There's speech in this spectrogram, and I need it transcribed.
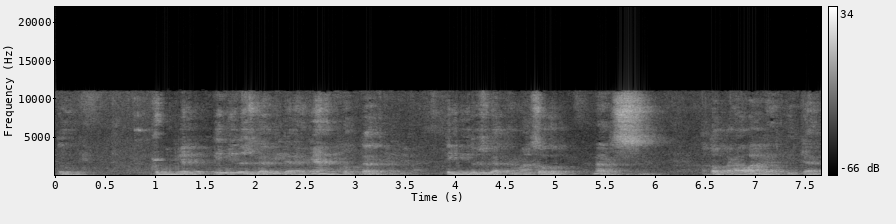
Tuh. Kemudian tim itu juga tidak hanya dokter, tim itu juga termasuk nurse atau perawat dan bidan.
